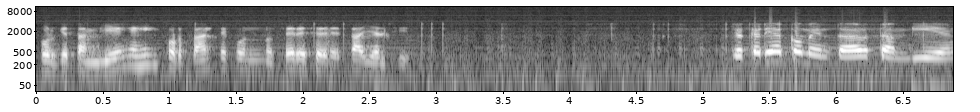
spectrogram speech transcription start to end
porque también es importante conocer ese detalle al sitio. Yo quería comentar también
